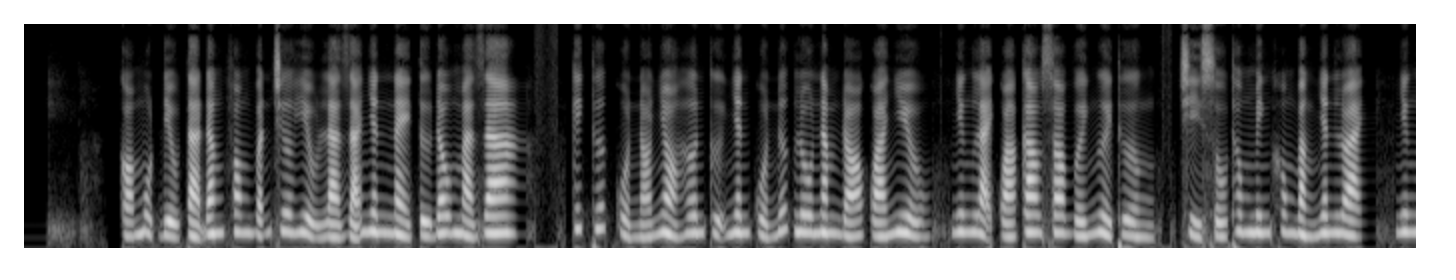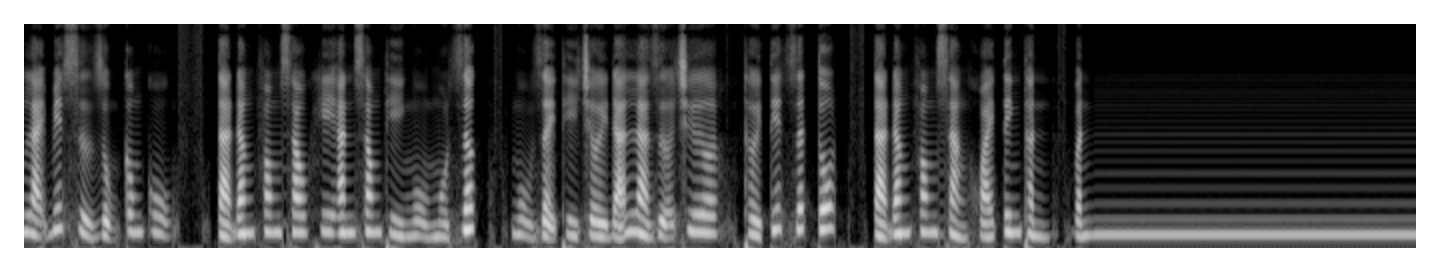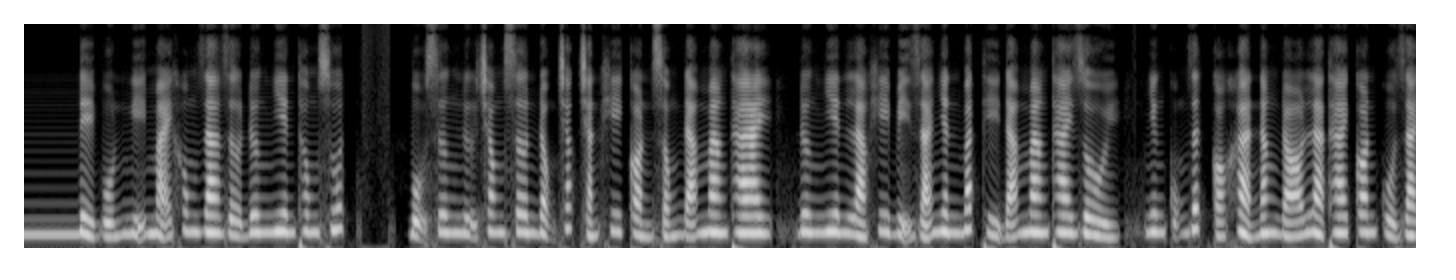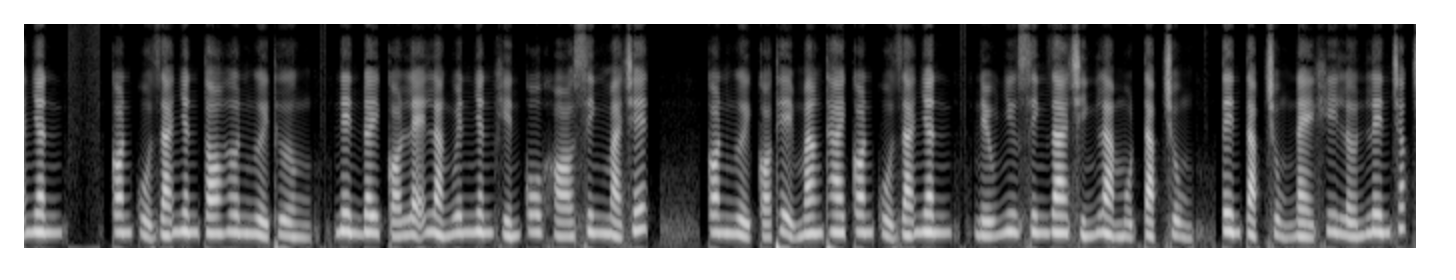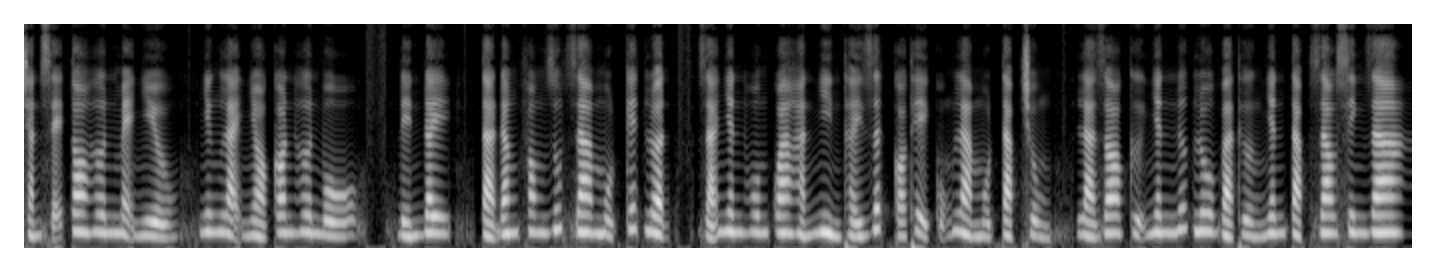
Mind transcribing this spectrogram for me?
Có một điều tả Đăng Phong vẫn chưa hiểu là dã nhân này từ đâu mà ra. Kích thước của nó nhỏ hơn cự nhân của nước lô năm đó quá nhiều, nhưng lại quá cao so với người thường. Chỉ số thông minh không bằng nhân loại, nhưng lại biết sử dụng công cụ. Tả Đăng Phong sau khi ăn xong thì ngủ một giấc, ngủ dậy thì trời đã là giữa trưa, thời tiết rất tốt. Tả Đăng Phong sảng khoái tinh thần, vấn để vốn nghĩ mãi không ra giờ đương nhiên thông suốt. Bộ xương nữ trong sơn động chắc chắn khi còn sống đã mang thai, đương nhiên là khi bị dã nhân bắt thì đã mang thai rồi, nhưng cũng rất có khả năng đó là thai con của dã nhân. Con của dã nhân to hơn người thường, nên đây có lẽ là nguyên nhân khiến cô khó sinh mà chết. Con người có thể mang thai con của dã nhân, nếu như sinh ra chính là một tạp chủng. Tên tạp chủng này khi lớn lên chắc chắn sẽ to hơn mẹ nhiều, nhưng lại nhỏ con hơn bố. Đến đây, tả Đăng Phong rút ra một kết luận, dã nhân hôm qua hắn nhìn thấy rất có thể cũng là một tạp chủng, là do cự nhân nước lô và thường nhân tạp giao sinh ra.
